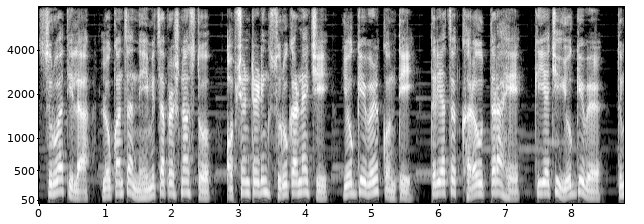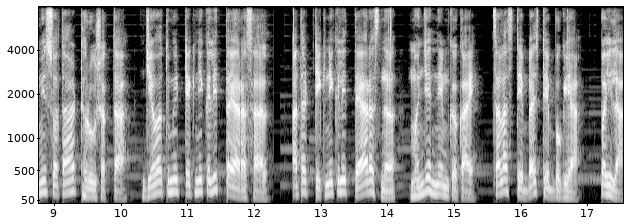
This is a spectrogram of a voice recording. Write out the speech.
सुरुवातीला लोकांचा नेहमीचा प्रश्न असतो ऑप्शन ट्रेडिंग सुरू करण्याची योग्य वेळ कोणती? तर याचं खरं उत्तर आहे की याची योग्य वेळ तुम्ही स्वतः ठरवू शकता जेव्हा तुम्ही टेक्निकली तयार असाल. आता टेक्निकली तयार असणं म्हणजे नेमकं काय? चला स्टेप बाय स्टेप बघूया. पहिला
